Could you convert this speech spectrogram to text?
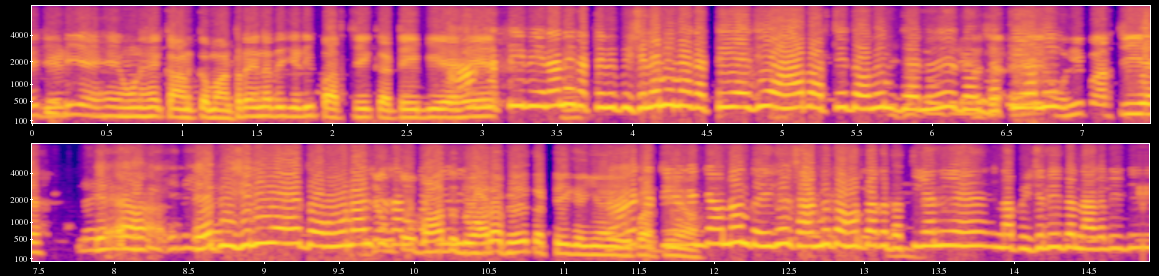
ਨਹੀਂ ਜਿਹੜੀ ਇਹ ਹੁਣ ਇਹ ਕਣਕ ਮੰਡ ਰਹੇ ਇਹਨਾਂ ਦੀ ਜਿਹੜੀ ਪਰਚੀ ਕੱਟੀ ਵੀ ਇਹ ਕੱਟੀ ਵੀ ਇਹਨਾਂ ਨੇ ਕੱਟੀ ਵੀ ਪਿਛਲੇ ਮਹੀਨੇ ਕੱਟੀ ਹੈ ਜੀ ਆਹ ਪਰਚੀ ਦੋ ਮਹੀਨੇ ਦਿੱਤੀ ਵਾਲੀ ਉਹੀ ਪਰਚੀ ਹੈ। ਇਹ ਇਹ ਪਿਛਲੀ ਹੈ ਦੋ ਹੁਣ ਵਾਲੀ ਉਸ ਤੋਂ ਬਾਅਦ ਦੁਬਾਰਾ ਫੇਰ ਕੱਟੀ ਗਈਆਂ ਇਹ ਕੱਟੀਆਂ ਪਰਚੀਆਂ ਗਈਆਂ ਉਹਨਾਂ ਨੂੰ ਦੇਈ ਗਏ ਸਾਨੂੰ ਤਾਂ ਹੁਣ ਤੱਕ ਦਿੱਤੀਆਂ ਨਹੀਂ ਹੈ ਨਾ ਪਿਛਲੀ ਤੇ ਨਾ ਅਗਲੀ ਦੀ।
